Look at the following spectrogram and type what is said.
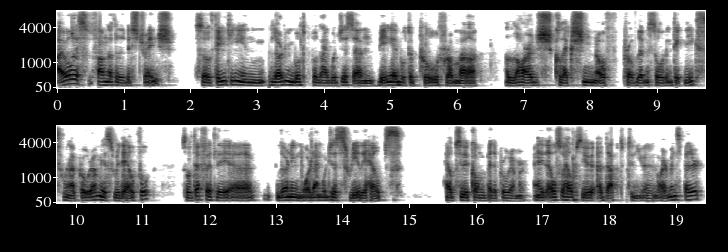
I've always found that a little bit strange. So thinking in learning multiple languages and being able to pull from a, a large collection of problem solving techniques when I program is really helpful. So definitely uh, learning more languages really helps helps you become a better programmer. And it also helps you adapt to new environments better.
